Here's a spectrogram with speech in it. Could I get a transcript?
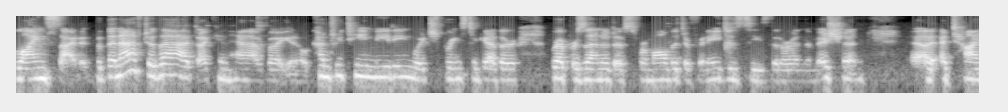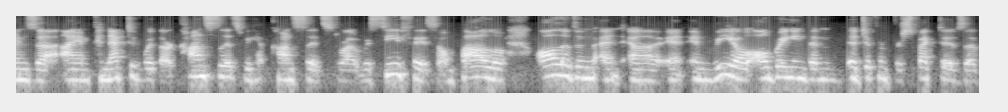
blindsided. But then after that, I can have a, you know a country team meeting, which brings together representatives from all the different agencies that are in the mission. Uh, at times, uh, I am connected with our consulates. We have consulates throughout Recife, São Paulo, all of them, and in, in Rio, all bringing them different perspectives of,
